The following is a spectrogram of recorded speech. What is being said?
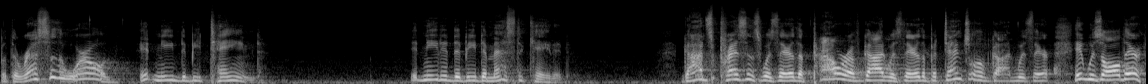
But the rest of the world, it needed to be tamed. It needed to be domesticated. God's presence was there, the power of God was there, the potential of God was there. It was all there,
